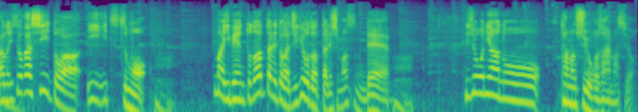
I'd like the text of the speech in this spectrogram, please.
あの、忙しいとは言いつつも、う。まあ、イベントだったりとか授業だったりしますんで、うんうん非常にあの、楽しゅうございますよ。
